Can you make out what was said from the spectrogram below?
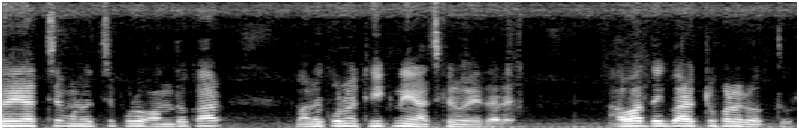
হয়ে যাচ্ছে মনে হচ্ছে পুরো অন্ধকার। মানে কোনো ঠিক নেই আজকের ওয়েদারে আবার দেখব আরেকটু পরে রোদ্দুর।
